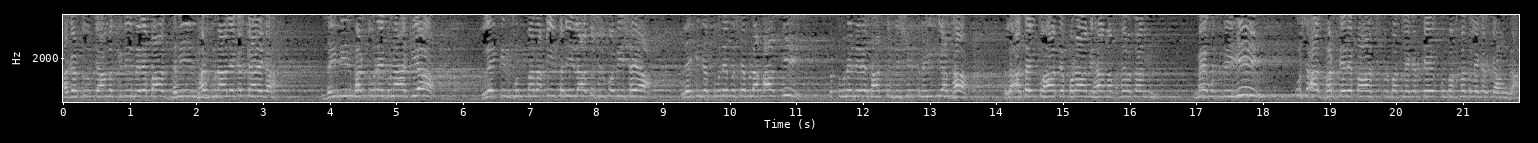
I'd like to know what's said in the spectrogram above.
اگر تو قیامت کے دن میرے پاس زمین بھر گناہ لے کر کے آئے گا زمین بھر تو نے گناہ کیا، لیکن ثم لقیتنی لا تشرک بھی شیا لیکن جب تو نے مجھ سے ملاقات کی تو تو نے میرے ساتھ کچھ بھی شرک نہیں کیا تھا۔ بقرابها مغفرتا، میں اتنی ہی اس آگ بھر تیرے پاس قربت لے کر کے مغفرت لے کر کے آؤں گا۔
